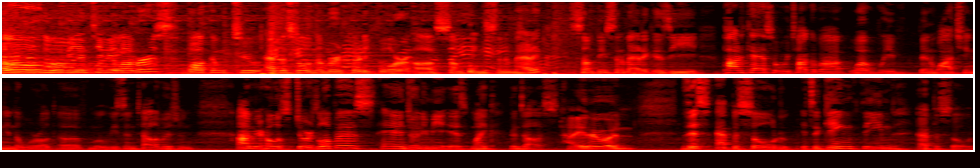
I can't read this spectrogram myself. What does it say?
Hello, movie and TV lovers. Welcome to episode number 34 of Something Cinematic. Something Cinematic is the podcast where we talk about what we've been watching in the world of movies and television. I'm your host, George Lopez, and joining me is Mike Gonzalez. How you doing? This episode, it's a game themed episode.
